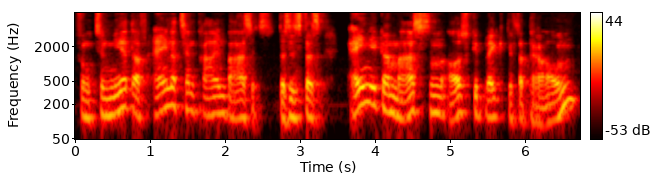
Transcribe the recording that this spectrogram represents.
funktioniert auf einer zentralen Basis. Das ist das einigermaßen ausgeprägte Vertrauen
